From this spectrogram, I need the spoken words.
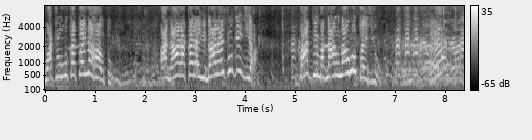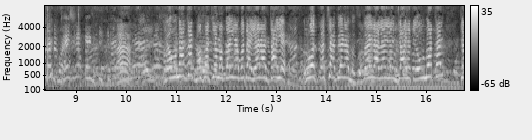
મોટરું મુકાય તોય ના આવતું આ નારા કર્યા ઈ નારા તૂટી ગયા. પાંચ દી માં નારું નવરું થઈ ગયું. એવું ના થાય મફતિયામાં બૈરા બધા હેરાન થાય. રોજ પચાસ બેડા બૈરા લઈ લઈને જાય તો એવું ન થાય કે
